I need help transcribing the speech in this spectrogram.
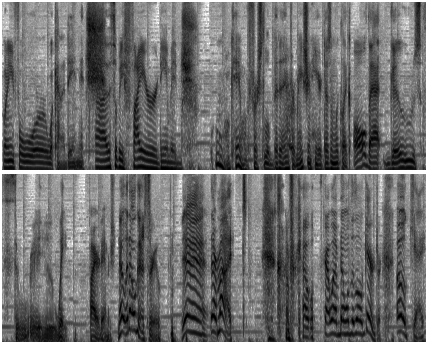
24. What kind of damage? Uh, this will be fire damage. Okay, well, the first little bit of information here doesn't look like all that goes through. Wait, fire damage. No, it all goes through. Yeah, Never mind. I forgot, forgot what I've done with this old character. Okay.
